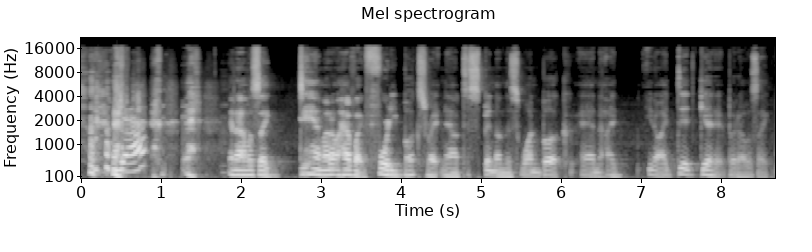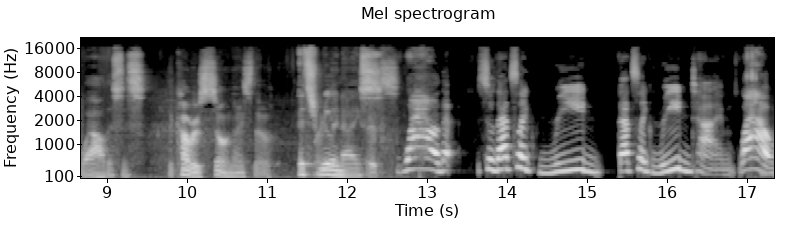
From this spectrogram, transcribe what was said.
yeah. and I was like, damn, I don't have like 40 bucks right now to spend on this one book. And I, you know, I did get it, but I was like, wow, this is, the cover's so nice though. it's really nice. It's Wow, that so that's like read that's like read time. Wow.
